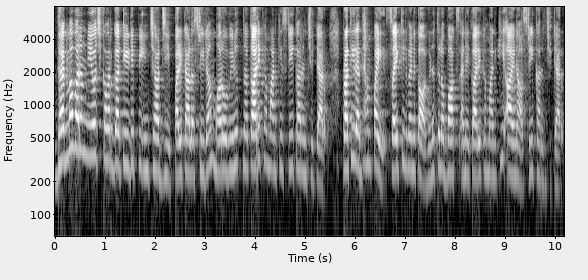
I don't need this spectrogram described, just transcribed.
ధర్మవరం నియోజకవర్గ టీడీపీ ఇన్ఛార్జి పరిటాల శ్రీరామ్ మరో వినూత్న కార్యక్రమానికి శ్రీకారం చుట్టారు. ప్రతి రథంపై సైకిల్ వెనుక వినతుల బాక్స్ అనే కార్యక్రమానికి ఆయన శ్రీకారం చుట్టారు.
